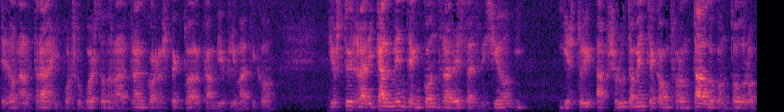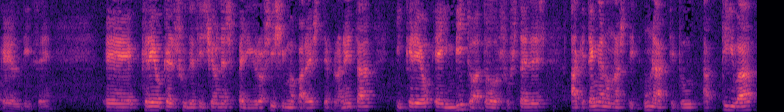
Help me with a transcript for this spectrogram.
de Donald Trump, y por supuesto Donald Trump, con respecto al cambio climático. Yo estoy radicalmente en contra de esta decisión y, y estoy absolutamente confrontado con todo lo que él dice. Eh, creo que su decisión es peligrosísima para este planeta y creo e invito a todos ustedes a que tengan una actitud, activa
